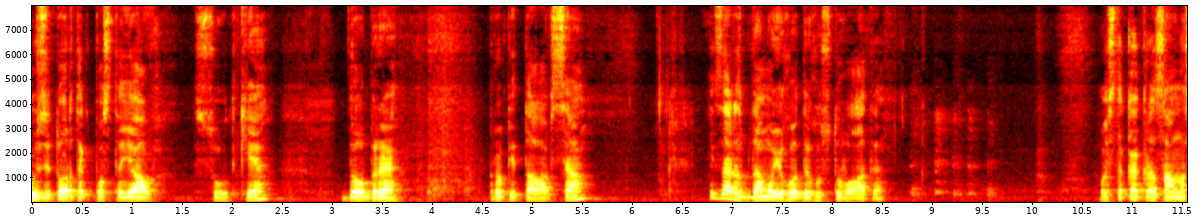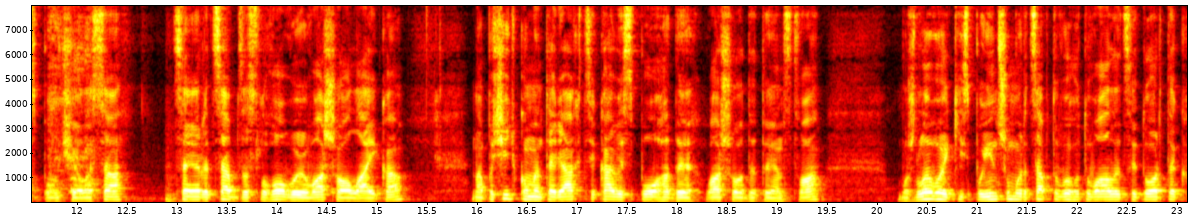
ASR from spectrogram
Друзі, тортик постояв сутки. Добре пропітався. І зараз будемо його дегустувати. Ось така краса в нас вийшла. Цей рецепт заслуговує вашого лайка. Напишіть в коментарях цікаві спогади вашого дитинства. Можливо, якийсь по іншому рецепту ви готували цей тортик.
